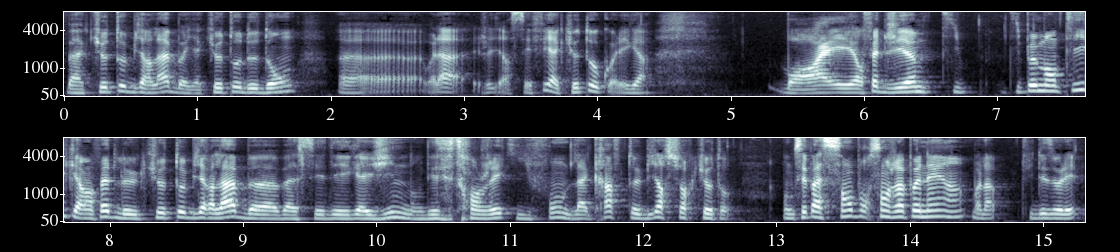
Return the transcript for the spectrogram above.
Bah, Kyoto Beer Lab, bah, il y a Kyoto dedans. Euh, voilà, je veux dire, c'est fait à Kyoto, quoi, les gars. Bon, et en fait, j'ai un petit, peu menti, car en fait, le Kyoto Beer Lab, euh, bah, c'est des gaijins, donc des étrangers qui font de la craft beer sur Kyoto. Donc c'est pas 100% japonais, hein, voilà, je suis désolé.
